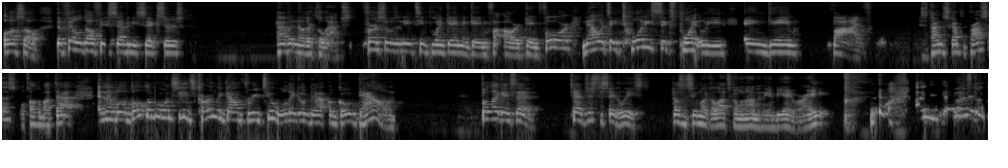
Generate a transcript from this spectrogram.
Also, the Philadelphia 76ers have another collapse. First, it was an 18 point game in game five, or game four. Now it's a 26 point lead in game five. Is it time to scrap the process? We'll talk about that. And then, will the both number one seeds currently down three two? Will they go down? Go down? But like I said, Ted, just to say the least, doesn't seem like a lot's going on in the NBA, right? I mean, let's talk.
